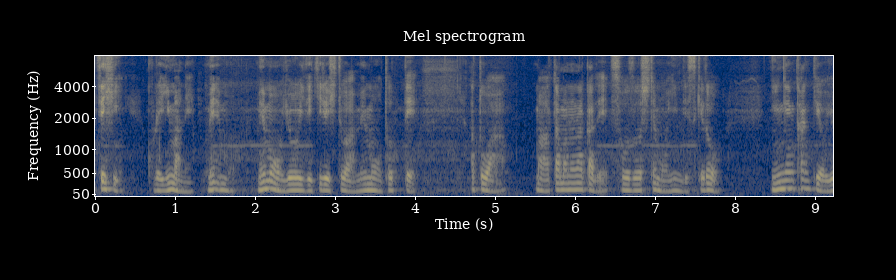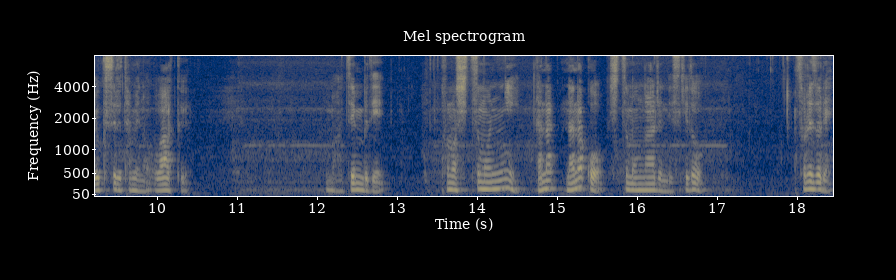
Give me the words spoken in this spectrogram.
是非これ今ねメモメモを用意できる人はメモを取ってあとはまあ頭の中で想像してもいいんですけど人間関係を良くするためのワーク、まあ、全部でこの質問に 7, 7個質問があるんですけどそれぞれ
